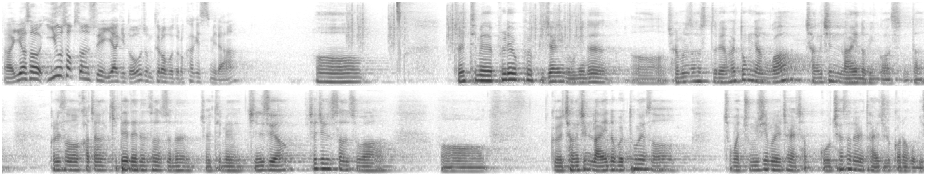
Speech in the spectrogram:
어, 이어서 이우석 선수의 이야기도 좀 들어보도록 하겠습니다. 어, 저희 팀의 플레이오프 비장의 무기는 어, 젊은 선수들의 활동량과 장신 라인업인 것 같습니다. 그래서 가장 기대되는 선수는 저희 팀의 진수영, 최진수 선수가 어, 그 장신 라인업을 통해서 정말 중심을 잘 잡고 최선을 다해줄 거라고 믿,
